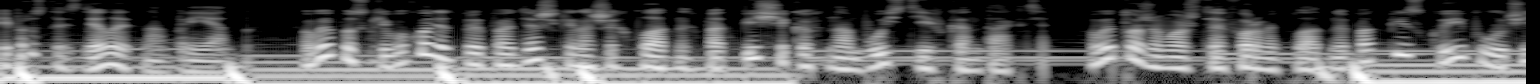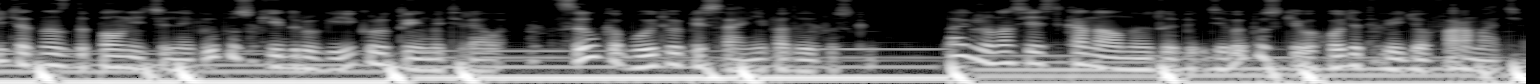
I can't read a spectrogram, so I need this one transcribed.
и просто сделает нам приятно. Выпуски выходят при поддержке наших платных подписчиков на Boosty и ВКонтакте. Вы тоже можете оформить платную подписку и получить от нас дополнительные выпуски и другие крутые материалы. Ссылка будет в описании под выпуском. Также у нас есть канал на YouTube, где выпуски выходят в видеоформате.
